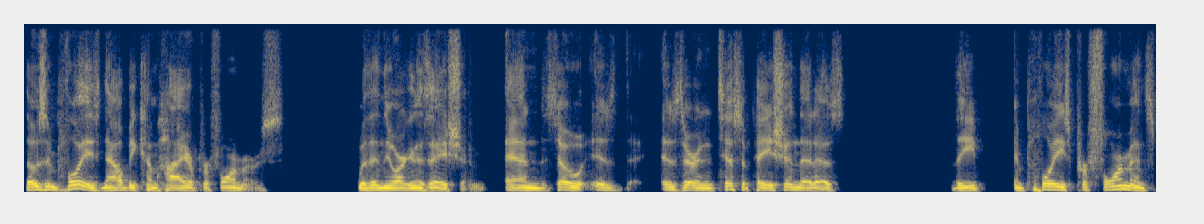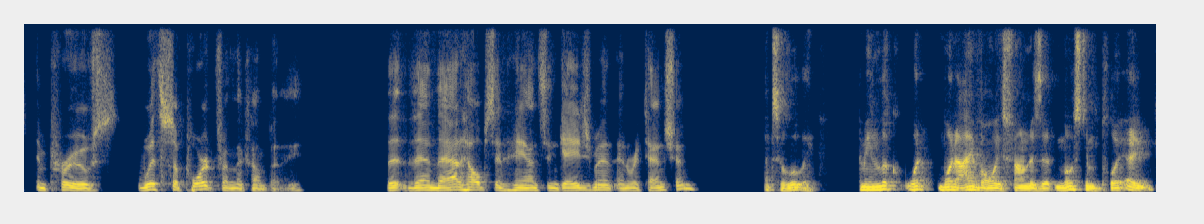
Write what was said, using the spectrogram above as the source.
those employees now become higher performers within the organization and so is is there an anticipation that as the employees performance improves with support from the company that then that helps enhance engagement and retention Absolutely. I mean, look, what, what I've always found is that most employee,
